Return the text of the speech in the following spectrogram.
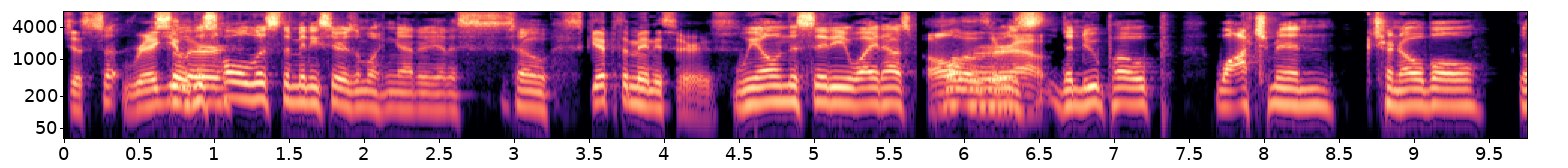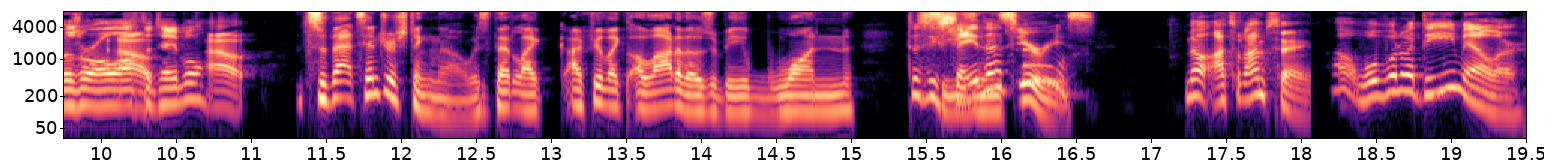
just So, regular. so this whole list of miniseries I'm looking at, I gotta- so skip the miniseries. We Own the City, White House, All those are out. The New Pope, Watchmen, Chernobyl. Those are all off the table. Out. So that's interesting, though. Is that like I feel like a lot of those would be one Does he say season that though? series? No, that's what I'm saying. Oh well, what about the emailer?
